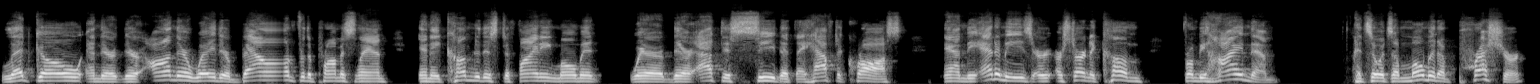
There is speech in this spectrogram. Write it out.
let go and they're they're on their way. They're bound for the promised land. And they come to this defining moment where they're at this sea that they have to cross. And the enemies are, are starting to come from behind them. And so it's a moment of pressure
